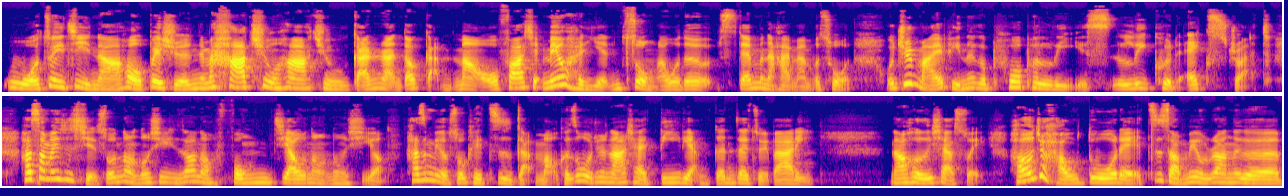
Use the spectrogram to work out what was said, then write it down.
我最近然后被学生那边哈啾哈啾感染到感冒，我发现没有很严重啊，我的 stamina 还蛮不错的。我去买一瓶那个 Propolis liquid extract，它上面是写说那种东西，你知道那种蜂胶那种东西哦，它是没有说可以治感冒，可是我就拿起来滴两根在嘴巴里。然后喝一下水，好像就好多嘞，至少没有让那个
